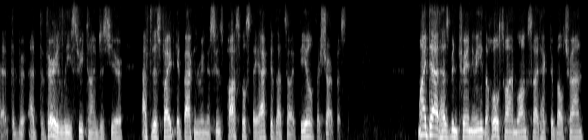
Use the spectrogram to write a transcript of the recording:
at the at the very least three times this year. After this fight, get back in the ring as soon as possible. Stay active. That's how I feel. The sharpest. My dad has been training me the whole time alongside Hector Beltran.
